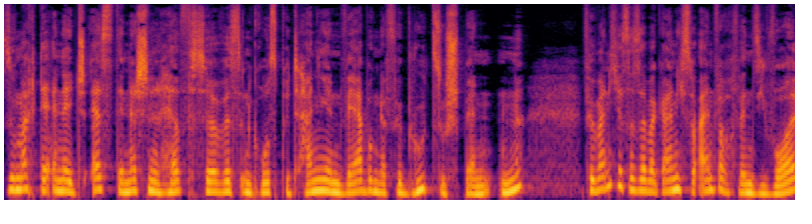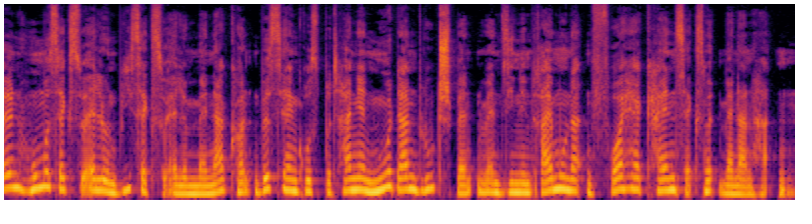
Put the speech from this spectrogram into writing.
So macht der NHS, der National Health Service in Großbritannien, Werbung dafür, Blut zu spenden. Für manche ist das aber gar nicht so einfach, wenn sie wollen. Homosexuelle und bisexuelle Männer konnten bisher in Großbritannien nur dann Blut spenden, wenn sie in den drei Monaten vorher keinen Sex mit Männern hatten.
